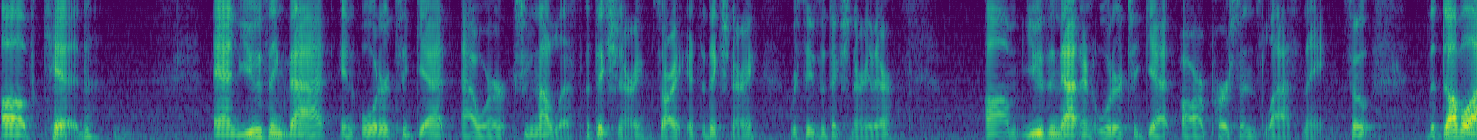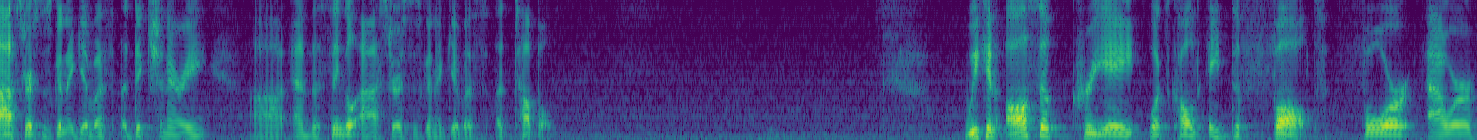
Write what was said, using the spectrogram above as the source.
of kid and using that in order to get our, excuse me, not a list, a dictionary. Sorry, it's a dictionary. Receives a dictionary there. Um, using that in order to get our person's last name. So the double asterisk is going to give us a dictionary, uh, and the single asterisk is going to give us a tuple. We can also create what's called a default for our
